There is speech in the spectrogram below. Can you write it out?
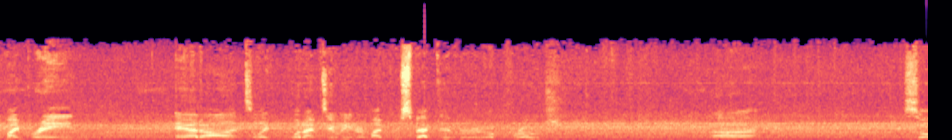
in my brain add on to like what I'm doing or my perspective or approach. Uh, so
